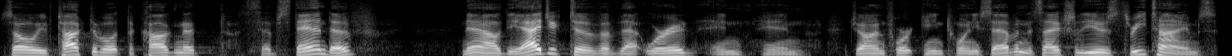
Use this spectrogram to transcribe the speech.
So we've talked about the cognate substantive. Now, the adjective of that word in, in John 14 27, it's actually used three times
